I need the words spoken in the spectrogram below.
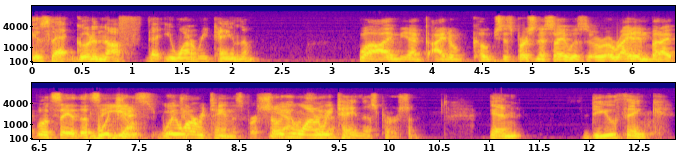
is that good enough that you want to retain them? Well, I mean, I, I don't coach this person necessarily It was a write-in, but I let's say let's Would say you? yes, we Would want to retain this person. So Yeah, you want to say that. retain this person. And do you think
